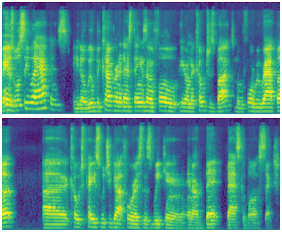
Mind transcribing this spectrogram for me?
man, we'll see what happens. You know, we'll be covering it as things unfold here on the coach's box. But before we wrap up, uh, Coach Pace, what you got for us this weekend in our bet basketball section?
